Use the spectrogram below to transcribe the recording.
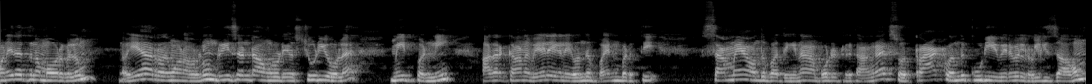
மணிரத்னம் அவர்களும் ஏஆர் ரஹ்மான் அவர்களும் ரீசெண்டாக அவங்களுடைய ஸ்டூடியோவில் மீட் பண்ணி அதற்கான வேலைகளை வந்து பயன்படுத்தி செம்மையாக வந்து பார்த்தீங்கன்னா போட்டுட்ருக்காங்க. ஸோ ட்ராக் வந்து கூடிய விரைவில் ரிலீஸ் ஆகும்.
